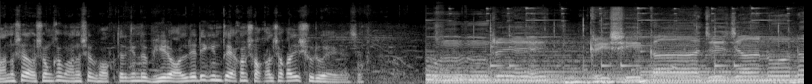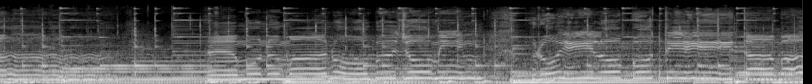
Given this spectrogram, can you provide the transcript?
মানুষের, অসংখ্য মানুষের ভক্তের কিন্তু ভিড় অলরেডি কিন্তু এখন সকাল সকালই শুরু হয়ে গেছে। কৃষিকাজ জানো না, এমন মানব তাবা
